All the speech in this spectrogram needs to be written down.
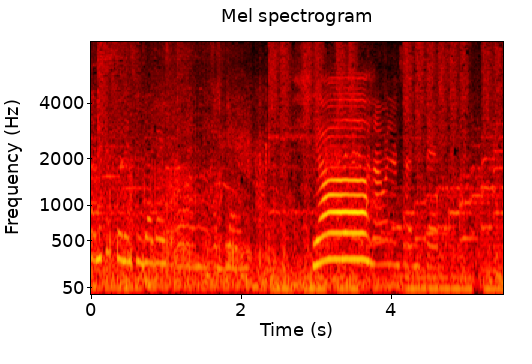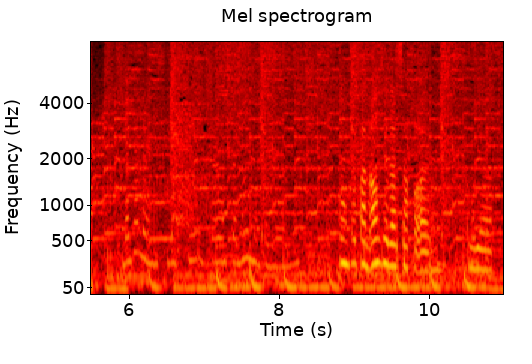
Sunset ko na sila guys. Ang adlaw. Yeah. Tanawan ng sunset. Daga na yung pero sa na Itong putanaw sila sa kuan. Yeah.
